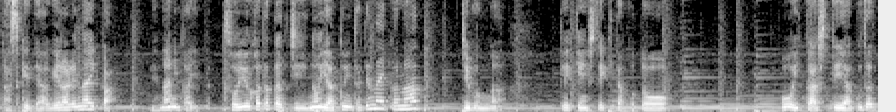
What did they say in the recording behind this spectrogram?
助けてあげられないか。ね何かそういう方たちの役に立てないかな自分が経験してきたことを生かして役立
